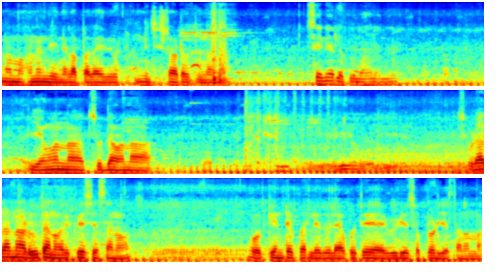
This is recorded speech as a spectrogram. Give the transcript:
అన్న మహానంది నెల పదహైదు నుంచి స్టార్ట్ అవుతుందన్న. సీనియర్లు ఎప్పుడు మహానంది? ఏమన్నా చూద్దామన్నా. చూడాలన్నా అడుగుతాను రిక్వెస్ట్ చేస్తాను. ఓకే అంటే పర్లేదు లేకపోతే వీడియోస్ అప్లోడ్ చేస్తానన్నా.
